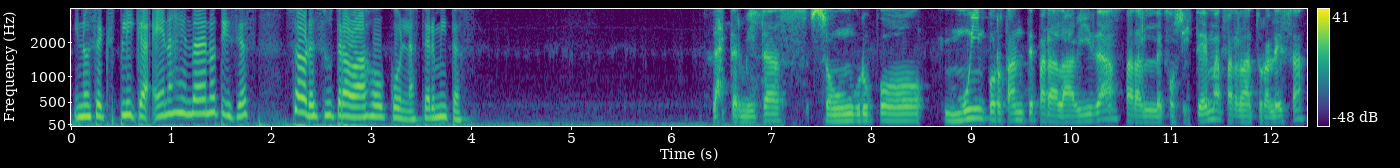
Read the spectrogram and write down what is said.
Y nos explica en Agenda de Noticias sobre su trabajo con las termitas. Las termitas son un grupo muy importante para la vida, para el ecosistema, para la naturaleza,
